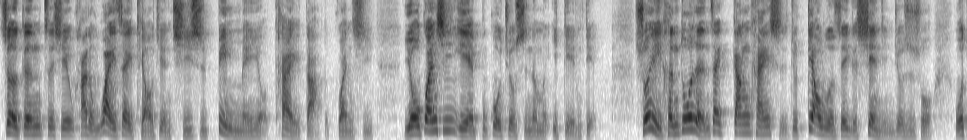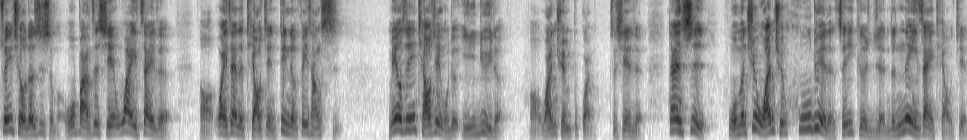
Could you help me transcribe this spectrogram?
这跟这些他的外在条件其实并没有太大的关系，有关系也不过就是那么一点点。所以很多人在刚开始就掉入了这个陷阱，就是说我追求的是什么？我把这些外在的哦，外在的条件定得非常死。没有这些条件，我就一律的哦，完全不管这些人。但是我们却完全忽略了这一个人的内在条件，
